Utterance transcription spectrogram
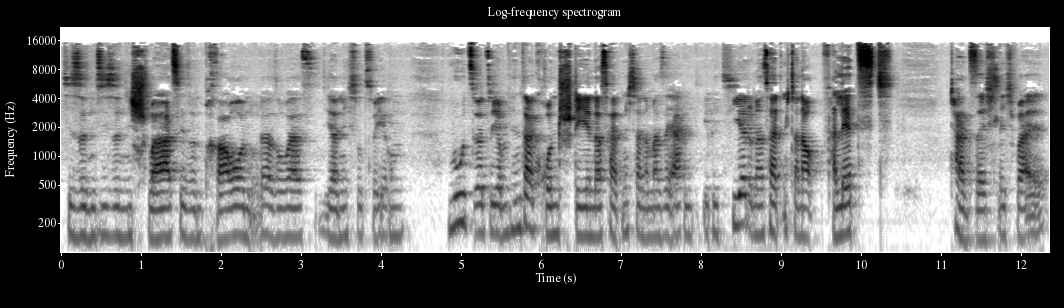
sie sind, sie sind nicht schwarz, sie sind braun oder sowas, die ja nicht so zu ihren Roots oder zu ihrem Hintergrund stehen, das hat mich dann immer sehr irritiert und das hat mich dann auch verletzt tatsächlich, weil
